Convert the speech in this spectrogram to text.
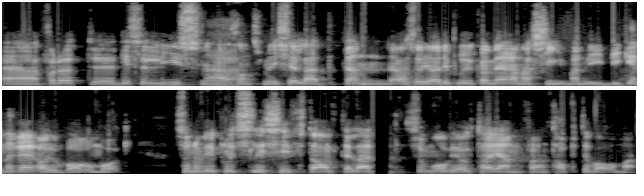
Eh, for at eh, disse lysene her, Ja. sånn, som ikke er ledd, den, altså, ja, de bruker mer energi, men de, de genererer jo varme òg. Så når vi plutselig skifter alt til ledd, så må vi òg ta igjen for den tapte varmen.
